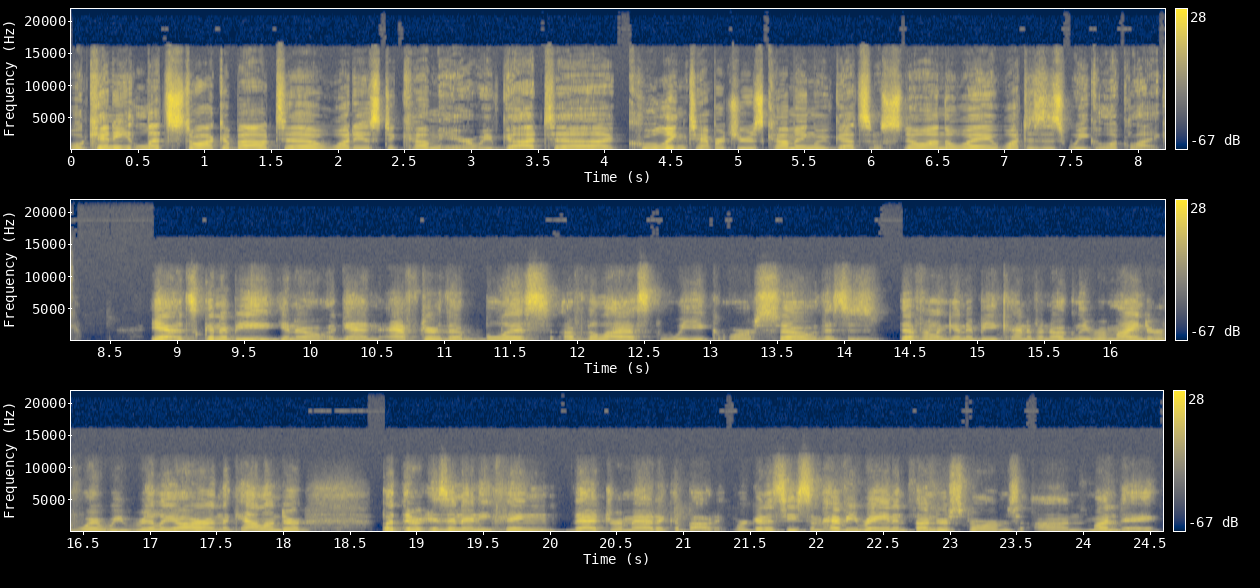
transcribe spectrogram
well, Kenny, let's talk about uh, what is to come here. We've got uh, cooling temperatures coming. We've got some snow on the way. What does this week look like? Yeah, it's going to be, you know, again, after the bliss of the last week or so, this is definitely going to be kind of an ugly reminder of where we really are on the calendar. But there isn't anything that dramatic about it. We're going to see some heavy rain and thunderstorms on Monday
